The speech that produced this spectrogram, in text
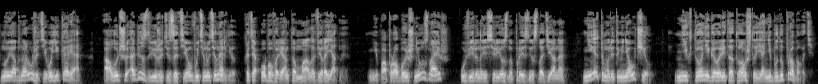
но и обнаружить его якоря. А лучше обездвижить и затем вытянуть энергию, хотя оба варианта маловероятны. «Не попробуешь, не узнаешь», — уверенно и серьезно произнесла Диана. «Не этому ли ты меня учил?» «Никто не говорит о том, что я не буду пробовать», —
